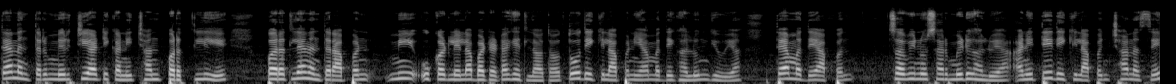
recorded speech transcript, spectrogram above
त्यानंतर मिरची या ठिकाणी छान परतली आहे. परतल्यानंतर आपण मी उकडलेला बटाटा घेतला होता. तो देखील आपण यामध्ये घालून घेऊया. त्यामध्ये आपण चवीनुसार मीठ घालूया आणि ते देखील आपण छान असे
